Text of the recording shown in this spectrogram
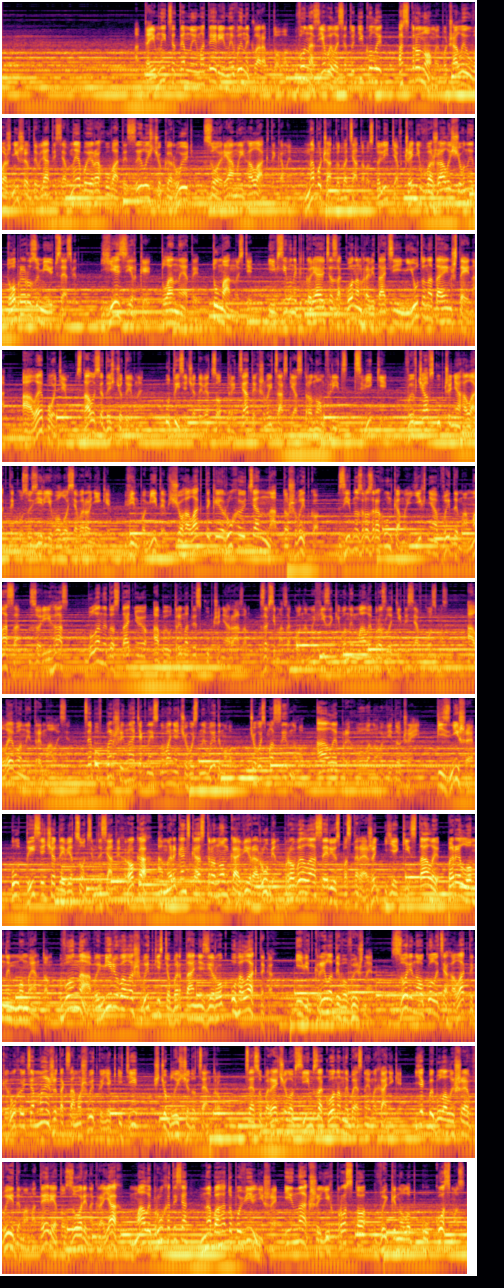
Таємниця темної матерії не виникла раптово. Вона з'явилася тоді, коли астрономи почали уважніше вдивлятися в небо і рахувати сили, що керують зорями й галактиками. На початку ХХ століття вчені вважали, що вони добре розуміють всесвіт. Є зірки, планети, туманності, і всі вони підкоряються законам гравітації Ньютона та Ейнштейна. Але потім сталося дещо дивне. У 1930-х швейцарський астроном Фріц Цвікі вивчав скупчення галактик у сузір'ї волосся Вероніки. Він помітив, що галактики рухаються надто швидко. Згідно з розрахунками, їхня видима маса зорі газ була недостатньою, аби утримати скупчення разом. За всіма законами фізики вони мали б розлетітися в космос, але вони трималися. Це був перший натяк на існування чогось невидимого, чогось масивного, але прихованого від очей. Пізніше, у 1970-х роках, американська астрономка Віра Рубін провела серію спостережень, які стали переломним моментом. Вона вимірювала швидкість обертання зірок у галактиках і відкрила дивовижне. Зорі на околицях галактики рухаються майже так само швидко, як і ті, що ближче до центру. Це суперечило всім законам небесної механіки. Якби була лише видима матерія, то зорі на краях мали б рухатися набагато повільніше, інакше їх просто викинуло б у космос.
